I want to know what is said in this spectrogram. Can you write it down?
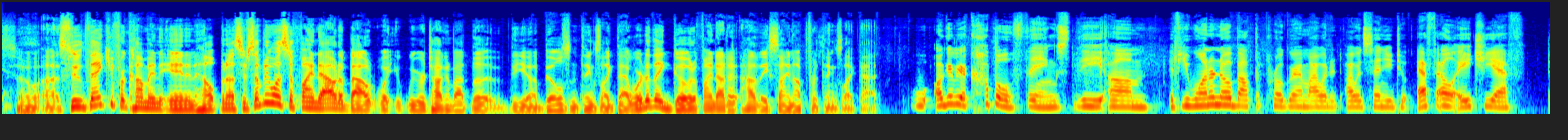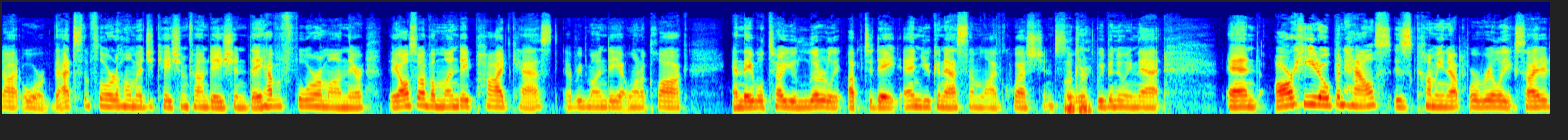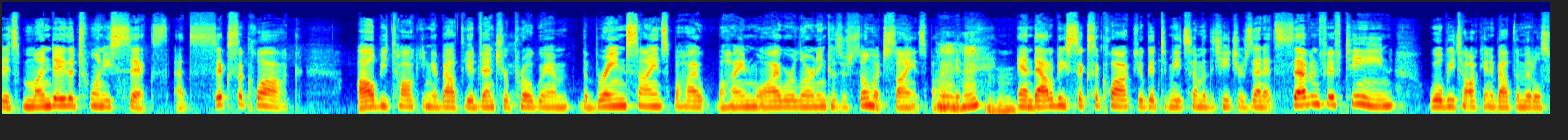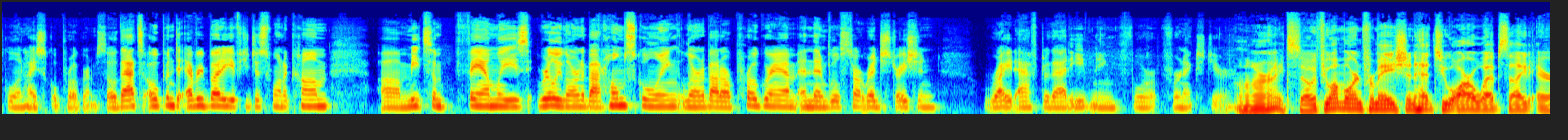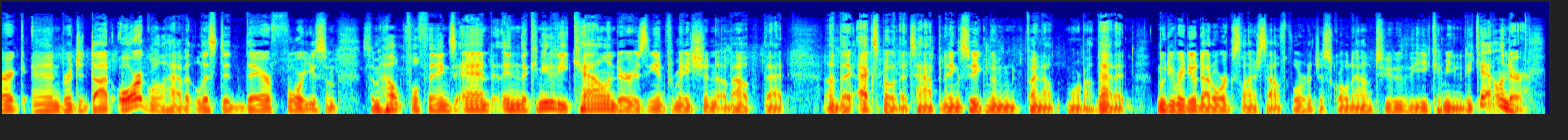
So, uh, Sue, thank you for coming in and helping us. If somebody wants to find out about what we were talking about the the uh, bills and things like that, where do they go to find out how they sign up for things like that? I'll give you a couple of things. The um, if you want to know about the program, I would I would send you to flhef.org. That's the Florida Home Education Foundation. They have a forum on there. They also have a Monday podcast every Monday at one o'clock, and they will tell you literally up to date, and you can ask them live questions. So Okay. we've been doing that. And our Heat Open House is coming up. We're really excited. It's Monday the 26th at 6 o'clock. I'll be talking about the adventure program, the brain science behind, behind why we're learning, because there's so much science behind it. And that'll be 6 o'clock. You'll get to meet some of the teachers. Then at 7.15, we'll be talking about the middle school and high school program. So that's open to everybody if you just want to come. Uh, meet some families, really learn about homeschooling, learn about our program, and then we'll start registration right after that evening for, for next year. All right. So if you want more information, head to our website, ericandbridget.org. We'll have it listed there for you, some some helpful things. And in the community calendar is the information about that uh, the expo that's happening. So you can go and find out more about that at moodyradio.org slash South Florida. Just scroll down to the community calendar.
